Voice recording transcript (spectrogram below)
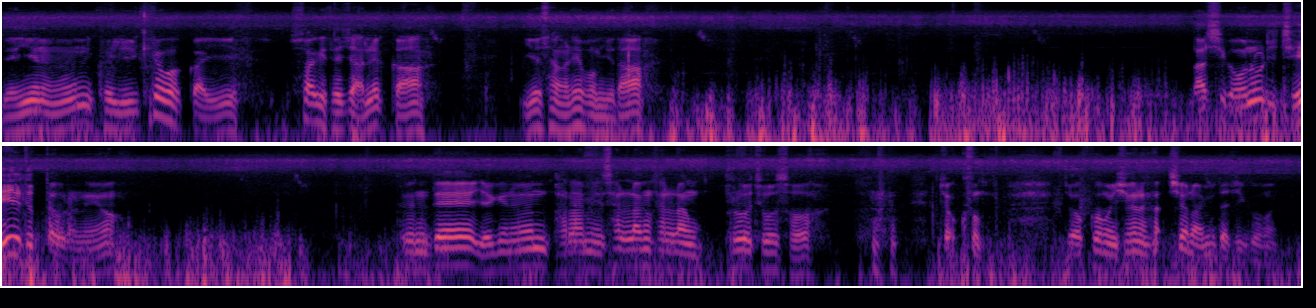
내년에는 거의 1kg 가까이 수확이 되지 않을까 예상을 해봅니다. 날씨가 오늘이 제일 덥다 그러네요. 그런데 여기는 바람이 살랑살랑 불어줘서 조금 조금은 시원, 시원합니다 지금은.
